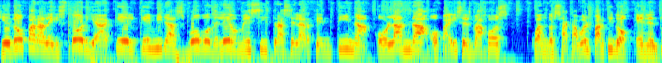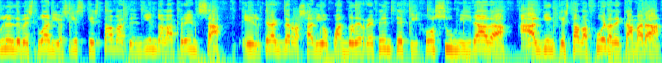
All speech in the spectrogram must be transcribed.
Quedó para la historia aquel que miras bobo de Leo Messi tras el Argentina, Holanda o Países Bajos cuando se acabó el partido en el túnel de vestuarios y es que estaba atendiendo a la prensa el crack de Rosario cuando de repente fijó su mirada a alguien que estaba fuera de cámara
